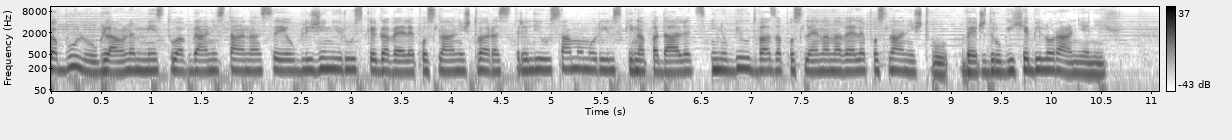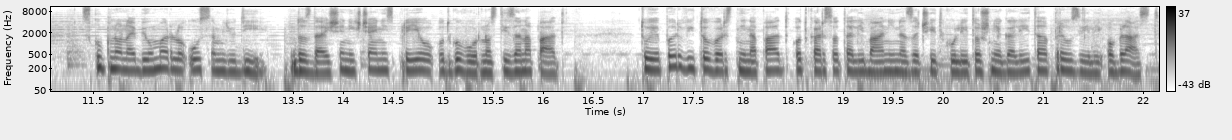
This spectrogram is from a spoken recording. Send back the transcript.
Kabulu, glavnem mestu Afganistana, se je v bližini ruskega veleposlaništva razstrelil samomorilski napadalec in ubil dva zaposlena na veleposlaništvu, več drugih je bilo ranjenih. Skupno naj bi umrlo osem ljudi, do zdaj še nihče ni sprejel odgovornosti za napad. To je prvi to vrstni napad, odkar so talibani na začetku letošnjega leta prevzeli oblast.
